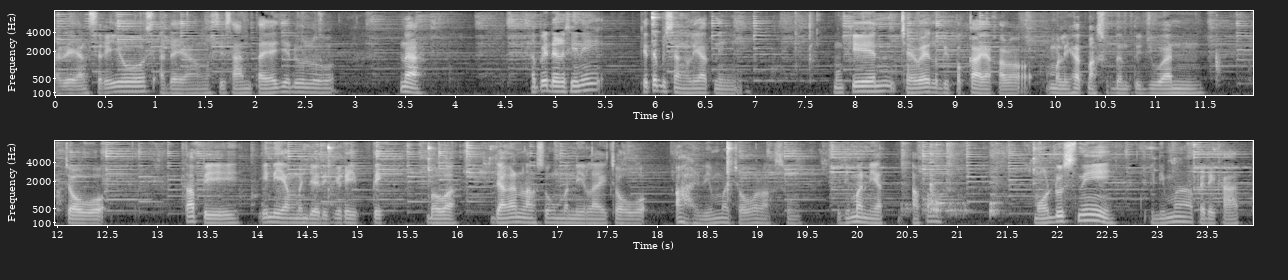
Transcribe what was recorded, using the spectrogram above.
Ada yang serius ada yang masih santai aja dulu. Nah tapi dari sini kita bisa ngelihat nih. Mungkin cewek lebih peka ya kalau melihat maksud dan tujuan cowok. Tapi ini yang menjadi kritik bahwa jangan langsung menilai cowok. Ah ini mah cowok langsung. Ini mah niat apa? Modus nih. Ini mah PDKT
